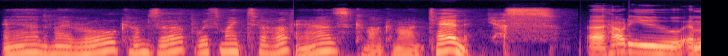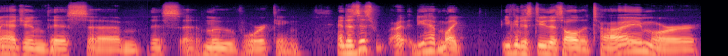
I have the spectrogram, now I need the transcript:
And my roll comes up with my tough as come on, come on, ten. Yes. Uh, how do you imagine this um, this uh, move working? And does this uh, do you have like you can just do this all the time, or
